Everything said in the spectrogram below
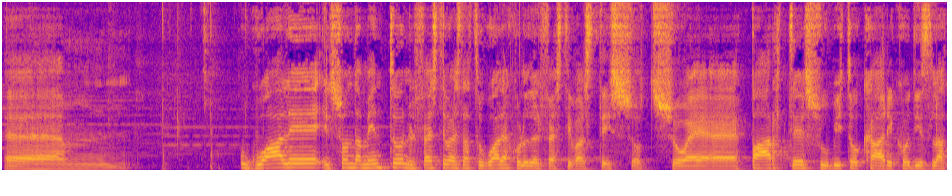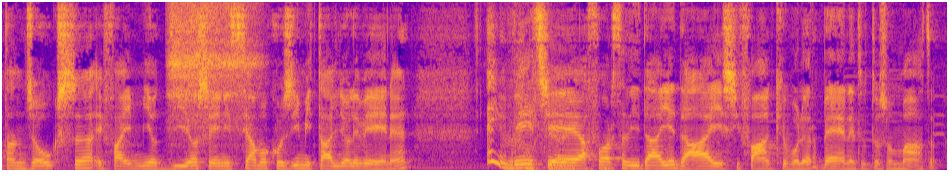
ehm, uguale, il suo andamento nel festival è stato uguale a quello del festival stesso, cioè parte subito carico di Slatan jokes e fai mio dio se iniziamo così mi taglio le vene e invece okay. a forza di dai e dai si fa anche voler bene tutto sommato.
